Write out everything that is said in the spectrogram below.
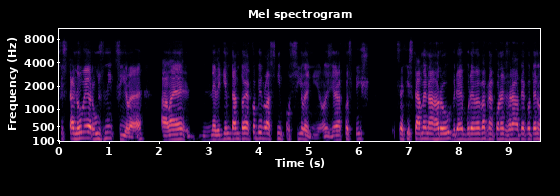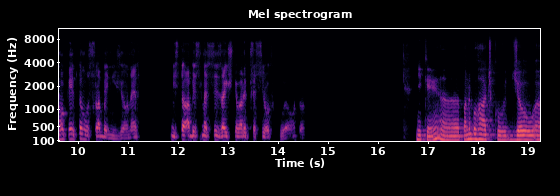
si stanovuje různé cíle, ale nevidím tam to jakoby vlastní posílení, jo? že jako spíš se chystáme na hru, kde budeme pak nakonec hrát jako ten hokej v tom oslabení, že jo? ne místo, aby jsme si zajišťovali přesilovku. Jo? To, Díky. Eh, pane Boháčku, Joe eh,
